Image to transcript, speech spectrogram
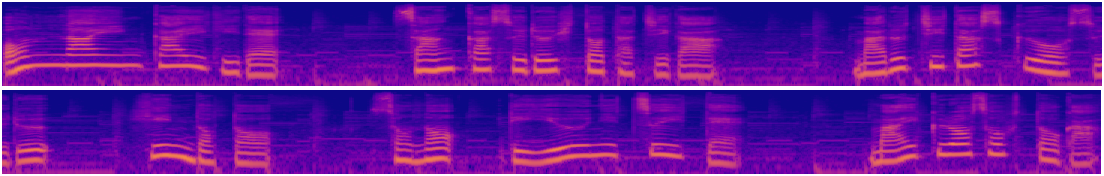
オンライン会議で参加する人たちがマルチタスクをする頻度とその理由についてマイクロソフトが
